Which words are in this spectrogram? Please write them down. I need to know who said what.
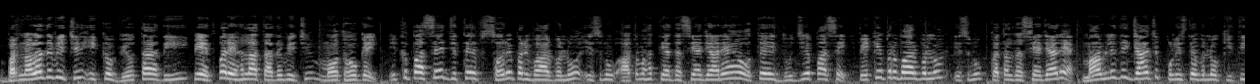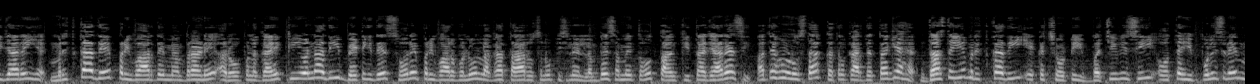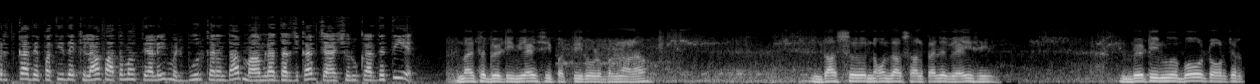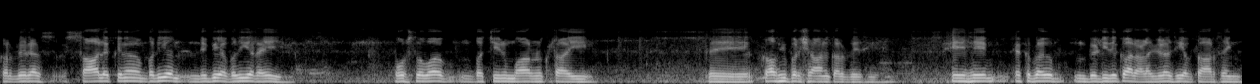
Speaker 1: ਬਰਨਾਲਾ ਦੇ ਵਿੱਚ ਇੱਕ ਵਿਅਹਤਾ ਦੀ ਭੇਦ ਭਰੇ ਹਾਲਾਤਾਂ ਦੇ ਵਿੱਚ ਮੌਤ ਹੋ ਗਈ। ਇੱਕ ਪਾਸੇ ਜਿੱਥੇ ਸਹੁਰੇ ਪਰਿਵਾਰ ਵੱਲੋਂ ਇਸ ਨੂੰ ਆਤਮ ਹੱਤਿਆ ਦੱਸਿਆ ਜਾ ਰਿਹਾ ਹੈ, ਉੱਥੇ ਹੀ ਦੂਜੇ ਪਾਸੇ ਪੇਕੇ ਪਰਿਵਾਰ ਵੱਲੋਂ ਇਸ ਨੂੰ ਕਤਲ ਦੱਸਿਆ ਜਾ ਰਿਹਾ ਹੈ। ਮਾਮਲੇ ਦੀ ਜਾਂਚ ਪੁਲਿਸ ਦੇ ਵੱਲੋਂ ਕੀਤੀ ਜਾ ਰਹੀ ਹੈ। ਮ੍ਰਿਤਕਾ ਦੇ ਪਰਿਵਾਰ ਦੇ ਮੈਂਬਰਾਂ ਨੇ ਆਰੋਪ ਲਗਾਏ ਕਿ ਉਹਨਾਂ ਦੀ ਬੇਟੀ ਦੇ ਸਹੁਰੇ ਪਰਿਵਾਰ ਵੱਲੋਂ ਲਗਾਤਾਰ ਉਸ ਨੂੰ ਪਿਛਲੇ ਲੰਬੇ ਸਮੇਂ ਤੋਂ ਤੰਗ ਕੀਤਾ ਜਾ ਰਿਹਾ ਸੀ ਅਤੇ ਹੁਣ ਉਸ ਦਾ ਕਤਲ ਕਰ ਦਿੱਤਾ ਗਿਆ ਹੈ। ਦੱਸ ਦਈਏ, ਮ੍ਰਿਤਕਾ ਦੀ ਇੱਕ ਛੋਟੀ ਬੱਚੀ ਵੀ ਸੀ। ਉੱਥੇ ਹੀ ਪੁਲਿਸ ਨੇ ਮ੍ਰਿਤਕਾ ਦੇ ਪਤੀ ਦੇ ਖਿਲਾਫ ਆਤਮ ਹੱਤਿਆ ਲਈ ਮਜਬੂਰ ਕਰਨ ਦਾ ਮਾਮਲਾ ਦਰਜ ਕਰ ਜਾਂਚ ਸ਼ੁਰੂ ਕਰ ਦਿੱਤੀ ਹੈ।
Speaker 2: ਮੈਂ ਇੱਥੇ ਬੇਟੀ ਵਿਆਹੀ ਸੀ ਪੱਤੀ ਰੋਡ ਬਰਨਾਲਾ 10 9-10 ਸਾਲ ਪਹਿਲੇ ਵਿਆਹੀ ਸੀ। ਬੇਟੀ ਨੂੰ ਬਹੁਤ ਟੌਰਚਰ ਕਰਦੇ ਰਿਹਾ। ਸਾਲ ਇੱਕ ਨਾ ਵਧੀਆ ਨਿਭਿਆ, ਵਧੀਆ ਰਹੀ। ਉਸ ਤੋਂ ਬਾਅਦ ਬੱਚੀ ਨੂੰ ਮਾਰਨ ਕਟਾਈ ਤੇ ਕਾਫੀ ਪਰੇਸ਼ਾਨ ਕਰਦੇ ਸੀ। ਇਹ ਇੱਕ ਤਾਂ ਬੇਟੀ ਦੇ ਘਰ ਵਾਲਾ ਜਿਹੜਾ ਸੀ ਅਵਤਾਰ ਸਿੰਘ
